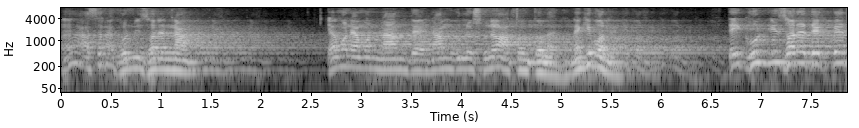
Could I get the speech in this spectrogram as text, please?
হ্যাঁ আছে না ঘূর্ণিঝড়ের নাম? এমন এমন নাম দেয়, নামগুলো শুনেও আতঙ্ক লাগে, নাকি বলেন? এই ঘূর্ণিঝড়ে দেখবেন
